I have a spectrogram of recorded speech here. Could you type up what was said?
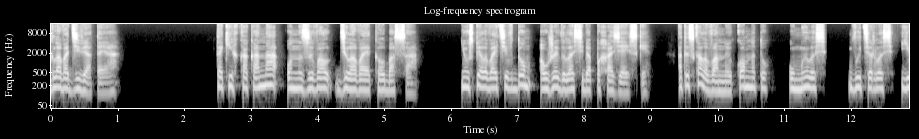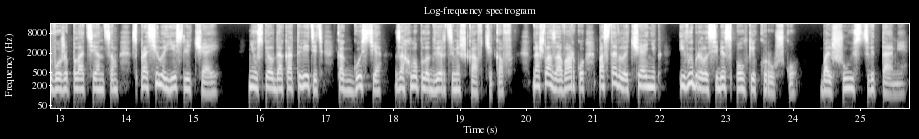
Глава девятая. Таких, как она, он называл «деловая колбаса». Не успела войти в дом, а уже вела себя по-хозяйски. Отыскала ванную комнату, умылась, вытерлась его же полотенцем, спросила, есть ли чай. Не успел Дак ответить, как гостья захлопала дверцами шкафчиков. Нашла заварку, поставила чайник и выбрала себе с полки кружку, большую с цветами.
